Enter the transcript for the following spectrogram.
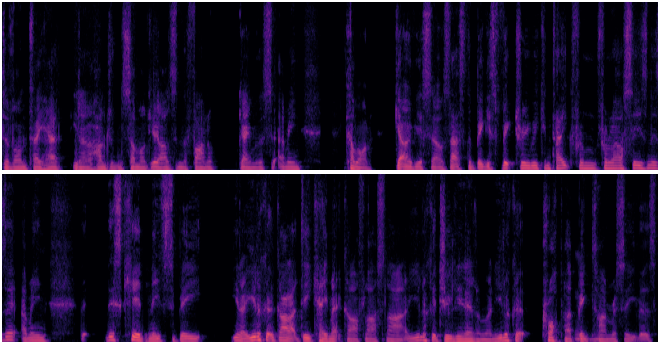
DeVante had you know 100 and some odd yards in the final game of the. se- I mean, come on, get over yourselves. That's the biggest victory we can take from from last season, is it? I mean, th- this kid needs to be. You know, you look at a guy like DK Metcalf last night. You look at Julian Edelman. You look at proper big time receivers.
